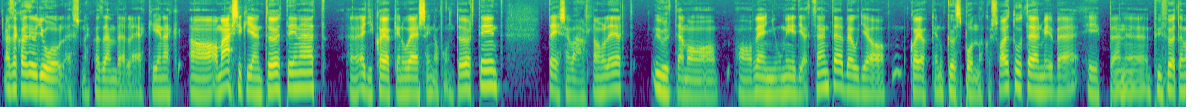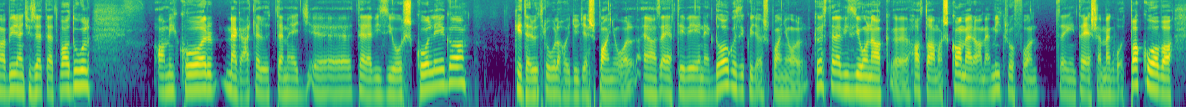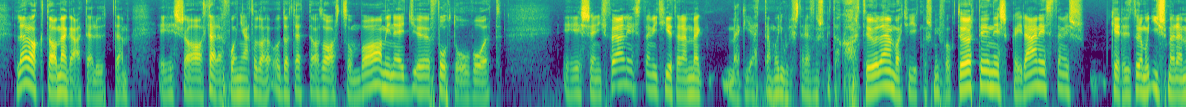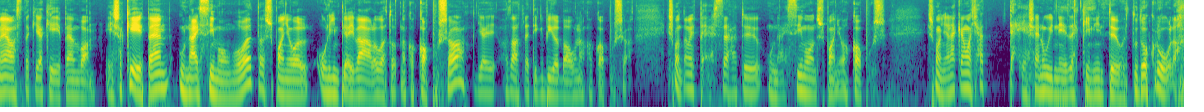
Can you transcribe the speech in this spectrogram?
Ezek azért hogy jól esnek az ember lelkének. A, a másik ilyen történet, egyik kajakenó első napon történt, teljesen váratlanul ért, ültem a, a Venue Media Centerbe, ugye a kajakkenu központnak a sajtótermébe, éppen püföltem a billentyűzetet vadul, amikor megállt előttem egy televíziós kolléga, kiderült róla, hogy ugye spanyol, az RTV-nek dolgozik, ugye a spanyol köztelevíziónak, hatalmas kamera, meg mikrofon szerint teljesen meg volt pakolva, lerakta, megállt előttem, és a telefonját oda, oda tette az arcomba, amin egy fotó volt és én így felnéztem, így hirtelen meg, megijedtem, hogy úristen, ez most mit akar tőlem, vagy hogy itt most mi fog történni, és akkor így ránéztem, és kérdezi tőlem, hogy ismerem-e azt, aki a képen van. És a képen Unai Simon volt, a spanyol olimpiai válogatottnak a kapusa, ugye az Atletic Bilbao-nak a kapusa. És mondtam, hogy persze, hát ő Unai Simon, spanyol kapus. És mondja nekem, hogy hát teljesen úgy nézek ki, mint ő, hogy tudok róla.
